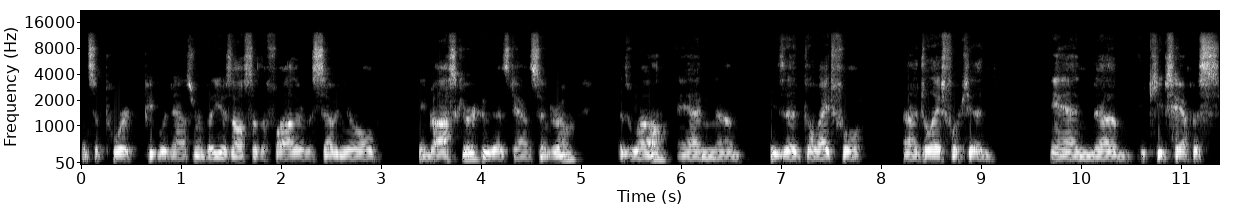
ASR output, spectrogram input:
and support people with Down syndrome. But he is also the father of a seven-year-old named Oscar who has Down syndrome as well, and um, he's a delightful, uh, delightful kid. And um, he keeps Hampus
